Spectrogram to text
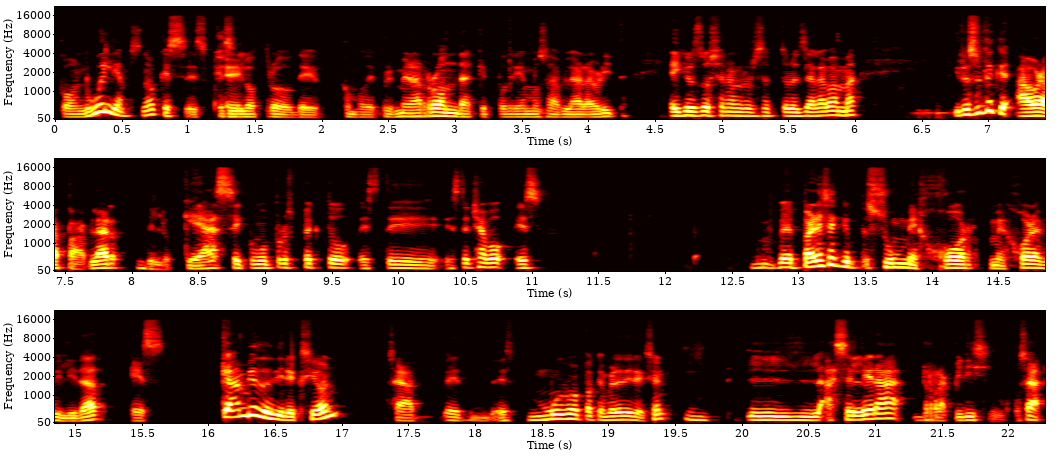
con Williams, ¿no? Que es, el otro de como de primera ronda que podríamos hablar ahorita. Ellos dos eran los receptores de Alabama. Y resulta que ahora para hablar de lo que hace como prospecto este, este chavo es, me parece que su mejor, mejor habilidad es cambio de dirección, o sea, eh, es muy bueno para cambiar de dirección y acelera rapidísimo. O sea,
